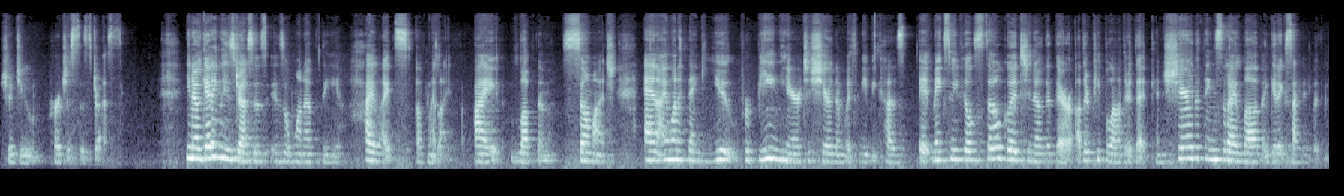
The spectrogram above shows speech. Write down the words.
should you purchase this dress. You know, getting these dresses is one of the highlights of my life. I love them so much. And I want to thank you for being here to share them with me because it makes me feel so good to know that there are other people out there that can share the things that I love and get excited with me.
